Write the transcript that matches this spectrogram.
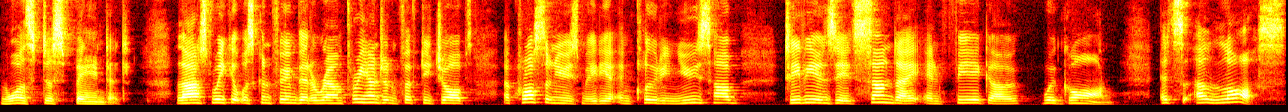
was disbanded. Last week, it was confirmed that around 350 jobs across the news media, including Newshub, TVNZ Sunday, and Fair Go, were gone. It's a loss,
